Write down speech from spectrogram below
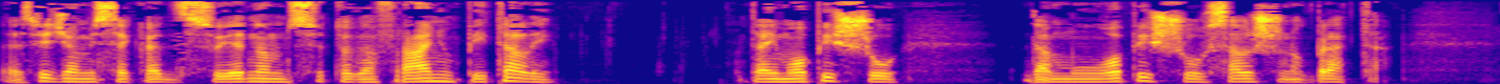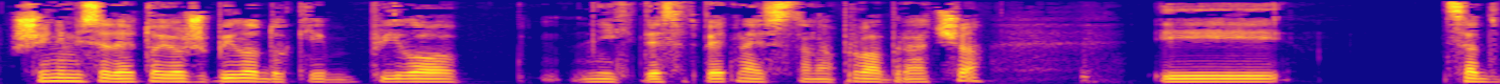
E, sviđa mi se kad su jednom svetoga Franju pitali da im opišu, da mu opišu savršenog brata. Čini mi se da je to još bilo dok je bilo njih 10-15 na prva braća i sad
